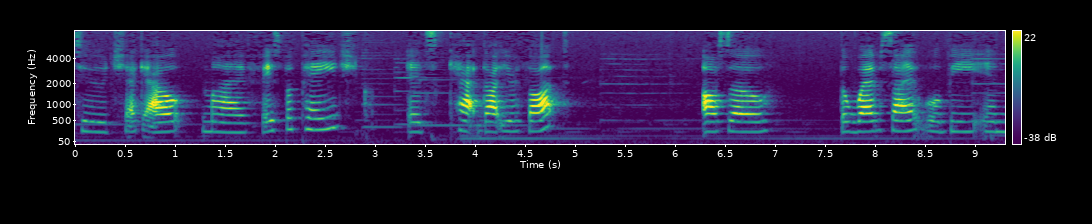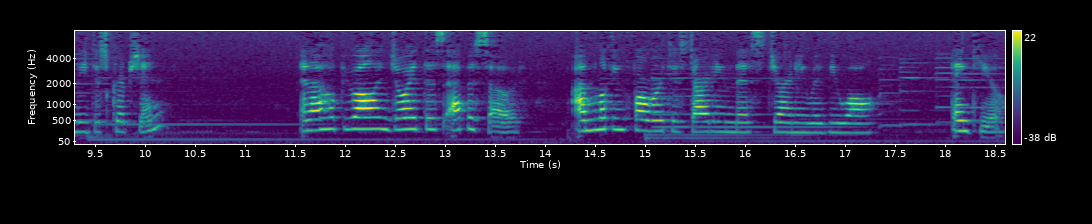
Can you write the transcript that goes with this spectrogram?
to check out my Facebook page. It's Cat Got Your Thought. Also, the website will be in the description. And I hope you all enjoyed this episode. I'm looking forward to starting this journey with you all. Thank you.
